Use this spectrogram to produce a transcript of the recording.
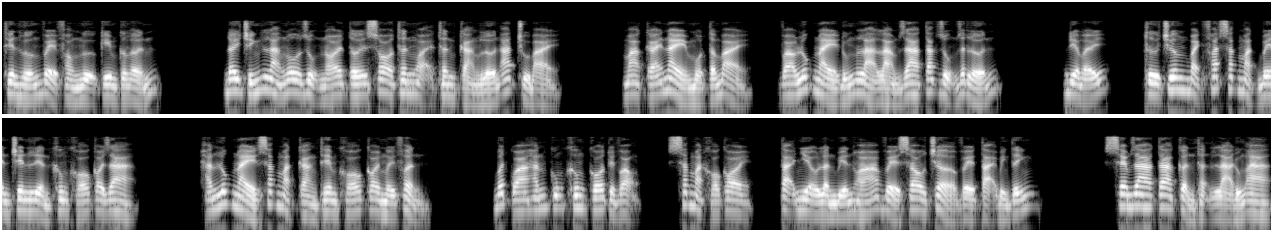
thiên hướng về phòng ngự kim cương ấn. Đây chính là ngô dụng nói tới so thân ngoại thân càng lớn át chủ bài. Mà cái này một tấm bài, vào lúc này đúng là làm ra tác dụng rất lớn. Điểm ấy, từ trương bạch phát sắc mặt bên trên liền không khó coi ra. Hắn lúc này sắc mặt càng thêm khó coi mấy phần. Bất quá hắn cũng không có tuyệt vọng, sắc mặt khó coi, tại nhiều lần biến hóa về sau trở về tại bình tĩnh. Xem ra ta cẩn thận là đúng a,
